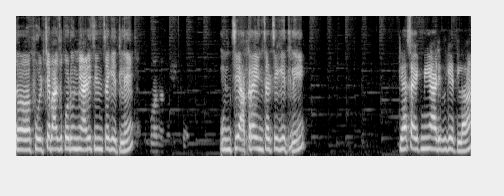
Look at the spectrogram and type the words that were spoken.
तर पुढच्या बाजूकडून मी अडीच इंच घेतले. उंची अकरा इंचाची घेतली. या साईडनी अडीच घेतलं.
